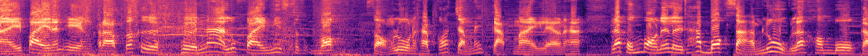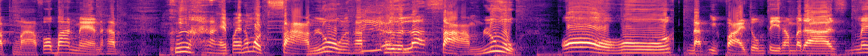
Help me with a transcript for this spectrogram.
ายไปนั่นเองครับก็คือเทิร์นหน้าลูกไฟที่บล็อก2 ลูกนะครับก็จะไม่กลับมาอีกแล้วนะฮะและผมบอกได้เลยถ้าบล็อก 3 ลูกและคอมโบกับหมาเฝ้าบ้านแมนนะครับ คือหายไปทั้งหมด 3 ลูกนะครับเทิร์นละ 3 ลูก โอ้โห แบบอีกฝ่ายโจมตีธรรมดา ไม่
